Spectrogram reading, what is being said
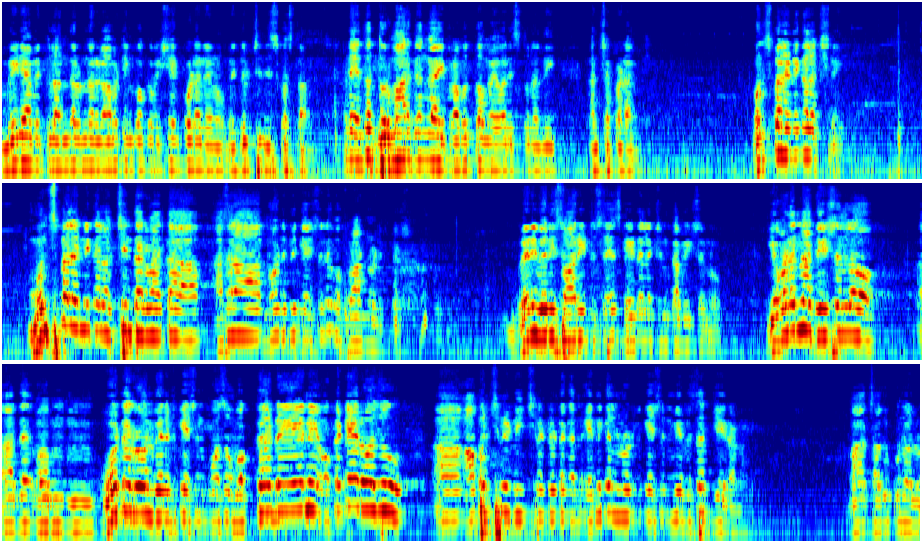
మీడియా మిత్రులు అందరూ ఉన్నారు కాబట్టి ఇంకొక విషయం కూడా నేను మీ దృష్టి తీసుకొస్తాను అంటే ఎంత దుర్మార్గంగా ఈ ప్రభుత్వం వ్యవహరిస్తున్నది అని చెప్పడానికి. మున్సిపల్ ఎన్నికలు వచ్చినాయి. మున్సిపల్ ఎన్నికలు వచ్చిన తర్వాత అసలు ఆ నోటిఫికేషన్ ఒక fraud notification. Very very sorry to say state election commission ఎవడన్నా దేశంలో ఓటర్ రోల్ వెరిఫికేషన్ కోసం ఒక్కటేనే ఒకటే రోజు ఆపర్చునిటీ ఇచ్చినటువంటి ఎన్నికల నోటిఫికేషన్ మీరు రిసర్చ్ చేయరా బాగా చదువుకున్న వాళ్ళు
